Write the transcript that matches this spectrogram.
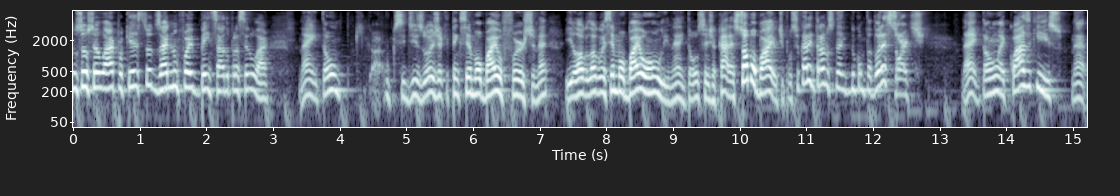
no seu celular porque seu design não foi pensado para celular, né? Então, o que se diz hoje é que tem que ser mobile first, né? E logo logo vai ser mobile only, né? Então, ou seja, cara, é só mobile, tipo, se o cara entrar no, no computador é sorte, né? Então, é quase que isso, né?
